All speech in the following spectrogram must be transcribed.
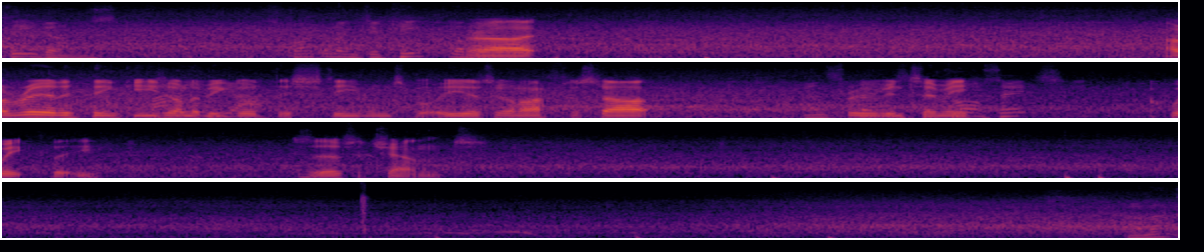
Stevens struggling to keep the. Right. I really think he's going to be good, this Stevens, but he is going to have to start proving to me. quick that he deserves a chance. And that's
